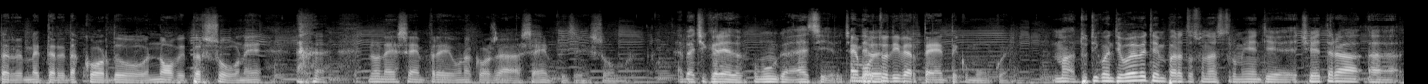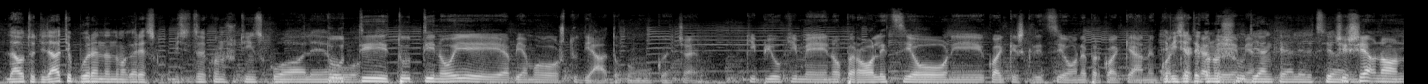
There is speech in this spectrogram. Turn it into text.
per mettere d'accordo nove persone non è sempre una cosa semplice insomma Eh beh, ci credo, comunque, eh sì. cioè, è deve- molto divertente comunque Ma tutti quanti voi avete imparato a suonare strumenti, eccetera, eh, da autodidatti oppure andando magari a scu- vi siete conosciuti in scuole? o- tutti, tutti noi abbiamo studiato comunque cioè chi più chi meno però lezioni qualche iscrizione per qualche anno in E qualche vi siete accademia. conosciuti anche alle lezioni? Ci siamo, no,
